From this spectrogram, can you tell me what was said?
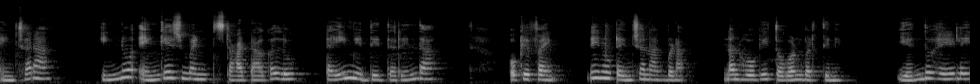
ಇಂಚರ ಇನ್ನೂ ಎಂಗೇಜ್ಮೆಂಟ್ ಸ್ಟಾರ್ಟ್ ಆಗಲು ಟೈಮ್ ಇದ್ದಿದ್ದರಿಂದ, ಓಕೆ, ಫೈನ್. ನೀನು ಟೆನ್ಷನ್ ಆಗಬೇಡ. ನಾನು ಹೋಗಿ ತೊಗೊಂಡು ಬರ್ತೀನಿ ಎಂದು ಹೇಳಿ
